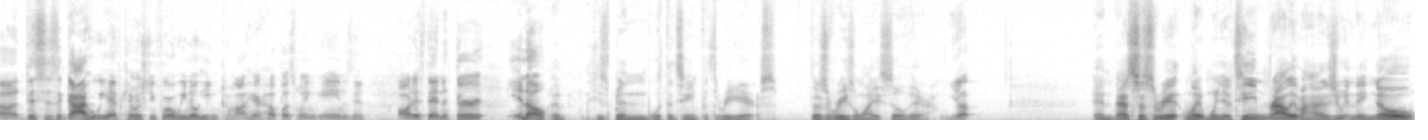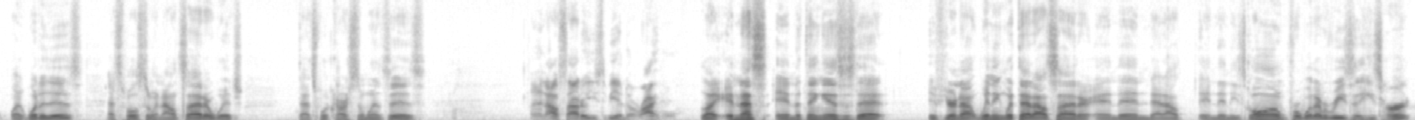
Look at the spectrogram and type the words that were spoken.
uh, this is a guy who we have chemistry for. We know he can come out here, help us win games, and all this, that, and the third. You know, And he's been with the team for three years. There's a reason why he's still there. yep, And that's just re- like when your team rally behind you and they know like what it is as opposed to an outsider, which that's what Carson Wentz is. an outsider used to be a rival. Like and that's and the thing is is that if you're not winning with that outsider and then that out and then he's gone for whatever reason he's hurt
